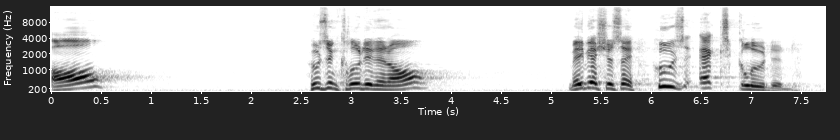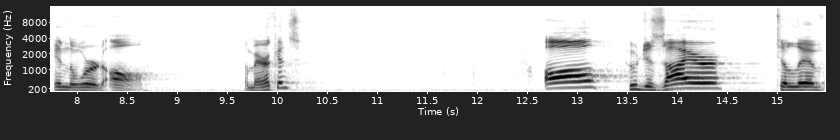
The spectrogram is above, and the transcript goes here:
All Who's included in all? Maybe I should say who's excluded in the word all? Americans? All who desire to live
